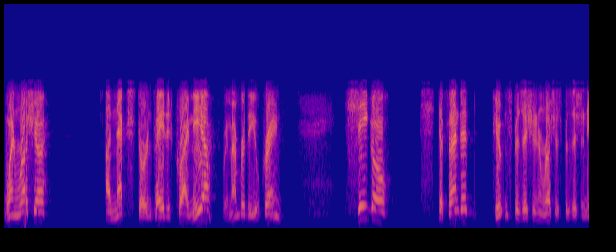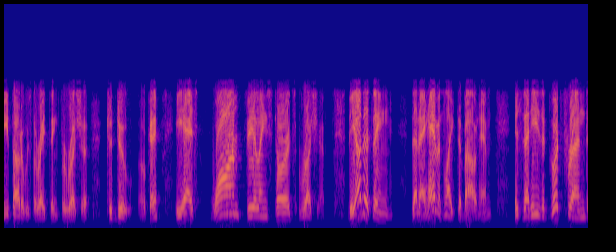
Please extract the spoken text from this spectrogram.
when Russia annexed or invaded Crimea, remember the Ukraine? Seagal defended Putin's position and Russia's position. He thought it was the right thing for Russia to do. Okay, he has warm feelings towards Russia. The other thing that I haven't liked about him is that he's a good friend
